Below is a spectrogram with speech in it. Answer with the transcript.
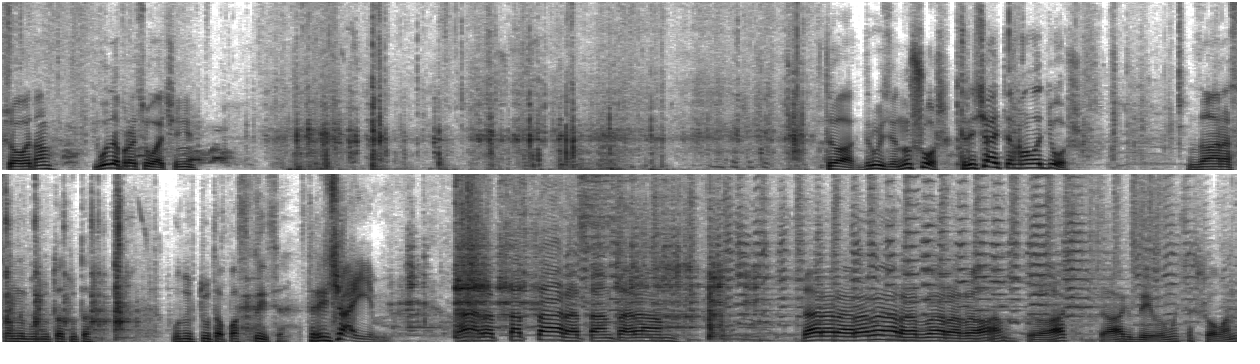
Що ви там? Буде працювати чи ні? Так, друзі, ну що ж, зустрічайте молодіж. Зараз вони будуть тут, будуть тут пастися. Зустрічаємо! Тара-та-тара-тан-тарам. Тарарарарарарарам. Так, так, дивимося, що вони.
